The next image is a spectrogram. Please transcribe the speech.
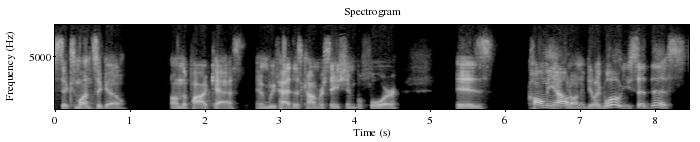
6 months ago on the podcast and we've had this conversation before is call me out on it. Be like, "Whoa, you said this."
